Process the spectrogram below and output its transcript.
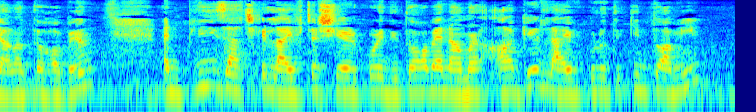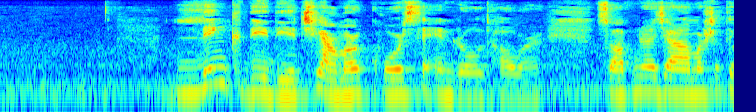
জানাতে হবে অ্যান্ড প্লিজ আজকে লাইভটা শেয়ার করে দিতে হবে অ্যান্ড আমার আগের লাইভগুলোতে কিন্তু আমি লিংক দিয়ে দিয়েছি আমার কোর্সে এনরোলড হওয়ার। সো আপনারা যারা আমার সাথে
